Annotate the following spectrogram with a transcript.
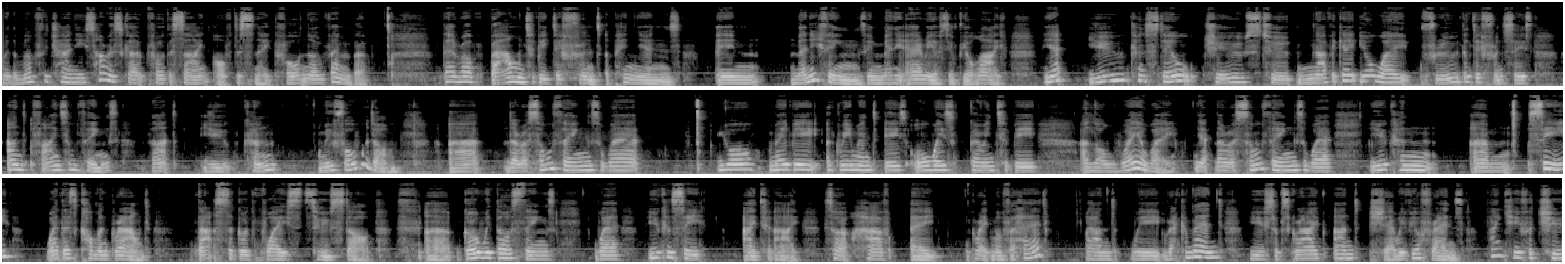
with the monthly Chinese horoscope for the sign of the snake for November. There are bound to be different opinions in many things, in many areas of your life, yet you can still choose to navigate your way through the differences and find some things that you can move forward on. Uh, there are some things where your maybe agreement is always going to be a long way away. Yet there are some things where you can um, see where there's common ground. That's a good place to start. Uh, go with those things where you can see eye to eye. So have a great month ahead and we recommend you subscribe and share with your friends. Thank you for tuning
